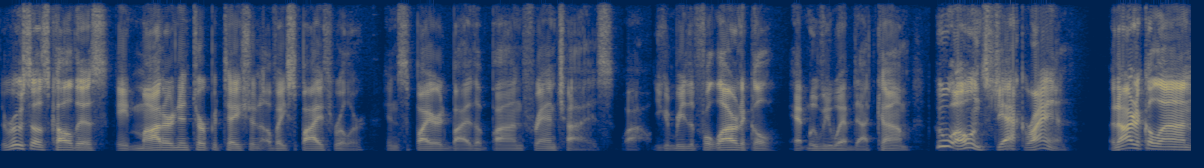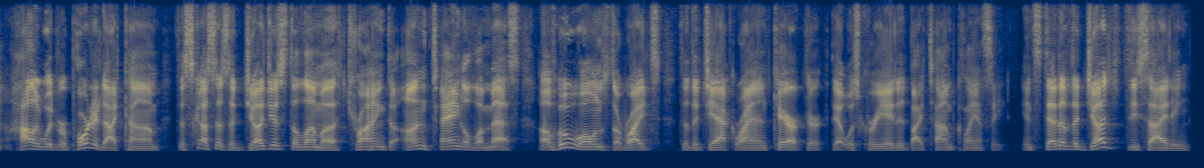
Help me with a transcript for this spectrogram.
The Russos call this a modern interpretation of a spy thriller inspired by the Bond franchise. Wow. You can read the full article at movieweb.com. Who owns Jack Ryan? An article on HollywoodReporter.com discusses a judge's dilemma trying to untangle the mess of who owns the rights to the Jack Ryan character that was created by Tom Clancy. Instead of the judge deciding,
